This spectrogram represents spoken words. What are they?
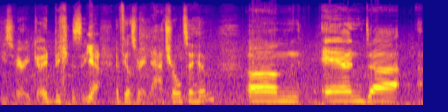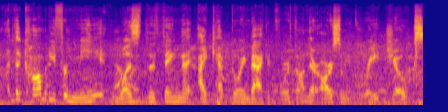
he's very good because he, Yeah. it feels very natural to him. Um, and uh, the comedy for me was the thing that I kept going back and forth on. There are some great jokes,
